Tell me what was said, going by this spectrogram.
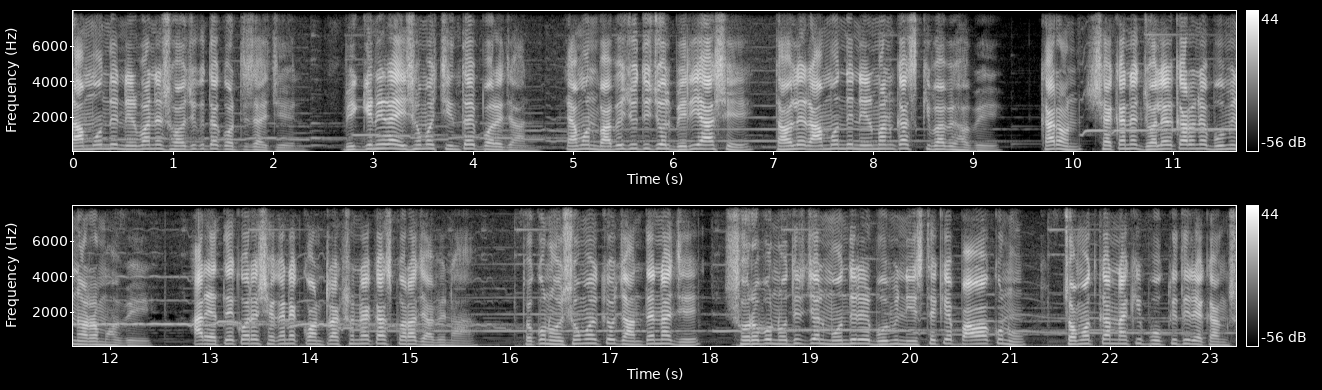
রাম মন্দির নির্মাণে সহযোগিতা করতে চাইছেন। বিজ্ঞানীরা এই সময় চিন্তায় পড়ে যান এমনভাবে যদি জল বেরিয়ে আসে, তাহলে রাম মন্দির নির্মাণ কাজ কীভাবে হবে? কারণ সেখানে জলের কারণে ভূমি নরম হবে, আর এতে করে সেখানে কন্ট্রাকশনের কাজ করা যাবে না। তখন ওই সময় কেউ জানতেন না যে সরব নদীর জল মন্দিরের ভূমি নিচ থেকে পাওয়া কোনো চমৎকার নাকি প্রকৃতির একাংশ।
